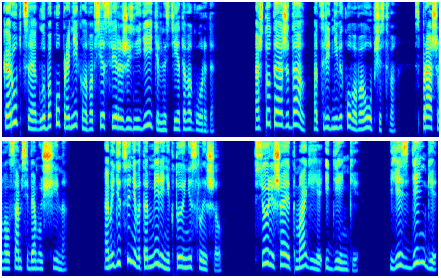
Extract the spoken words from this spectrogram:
Коррупция глубоко проникла во все сферы жизнедеятельности этого города. «А что ты ожидал от средневекового общества?» — спрашивал сам себя мужчина. О медицине в этом мире никто и не слышал. Все решает магия и деньги. Есть деньги,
